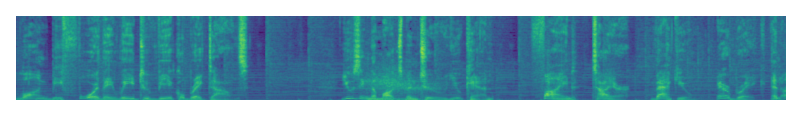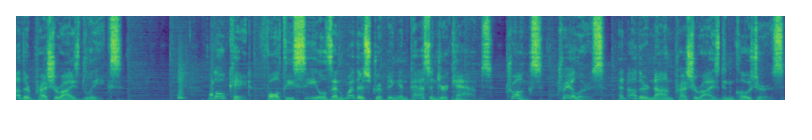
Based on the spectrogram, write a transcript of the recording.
long before they lead to vehicle breakdowns. Using the Marksman 2, you can find tire, vacuum, air brake, and other pressurized leaks. Locate faulty seals and weather stripping in passenger cabs, trunks, trailers, and other non-pressurized enclosures.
